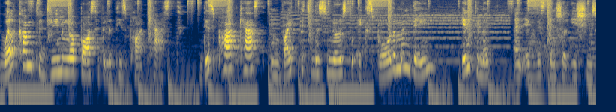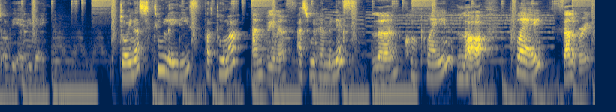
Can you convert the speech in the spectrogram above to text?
Welcome to Dreaming Up Possibilities podcast. This podcast invites its listeners to explore the mundane, intimate, and existential issues of the everyday. Join us, two ladies, Fatuma and Venus, as we reminisce, learn, complain, laugh, play, celebrate,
